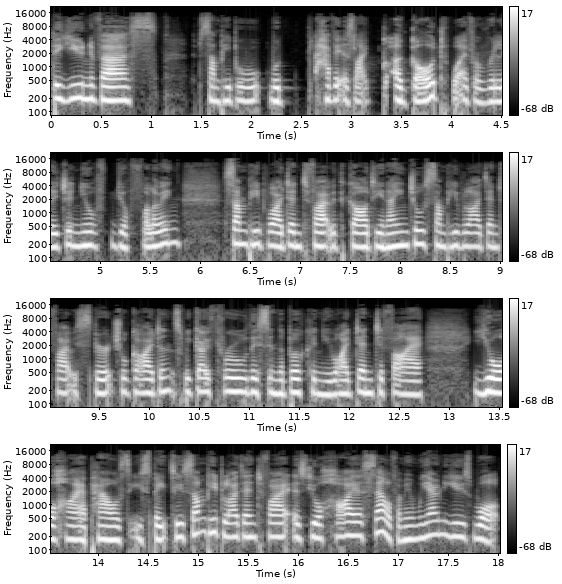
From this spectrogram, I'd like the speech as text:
The universe, some people would have it as like a god, whatever religion you're you're following. Some people identify it with guardian angels. Some people identify it with spiritual guidance. We go through all this in the book, and you identify your higher powers that you speak to. Some people identify it as your higher self. I mean, we only use what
